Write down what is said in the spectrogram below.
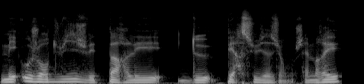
Mais aujourd'hui je vais te parler de persuasion. J'aimerais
